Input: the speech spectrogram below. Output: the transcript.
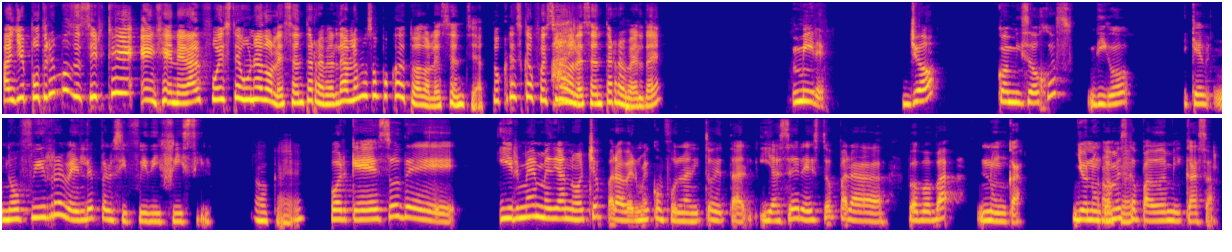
Angie, ¿podríamos decir que en general fuiste un adolescente rebelde? Hablemos un poco de tu adolescencia. ¿Tú crees que fuiste un adolescente rebelde? Mire, yo con mis ojos digo que no fui rebelde, pero sí fui difícil. Ok. Porque eso de irme medianoche para verme con fulanito de tal y hacer esto para papá, nunca. Yo nunca me he escapado de mi casa.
